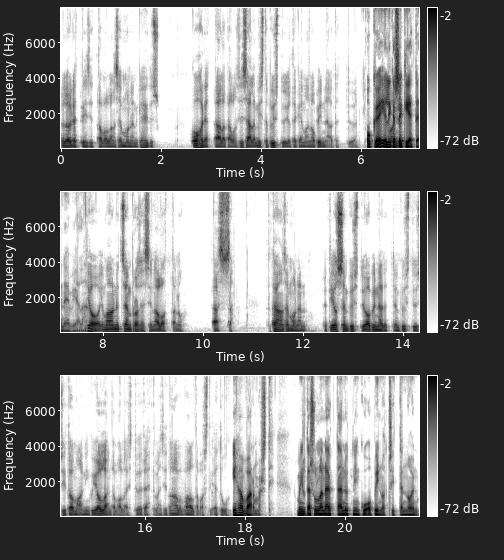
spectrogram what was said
me löydettiin sitten tavallaan semmoinen kehityskohde täällä talon sisällä, mistä pystyy jo tekemään opinnäytetyön. Okei, eli sekin nyt, etenee vielä. Joo, ja mä oon nyt sen prosessin aloittanut tässä. Tämä on semmoinen, että jos sen pystyy opinnäytetyön pystyy sitomaan niin kuin jollain tavalla työtehtävän, siitä on aivan valtavasti etu. Ihan varmasti. Miltä sulla näyttää nyt niin kuin opinnot sitten noin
